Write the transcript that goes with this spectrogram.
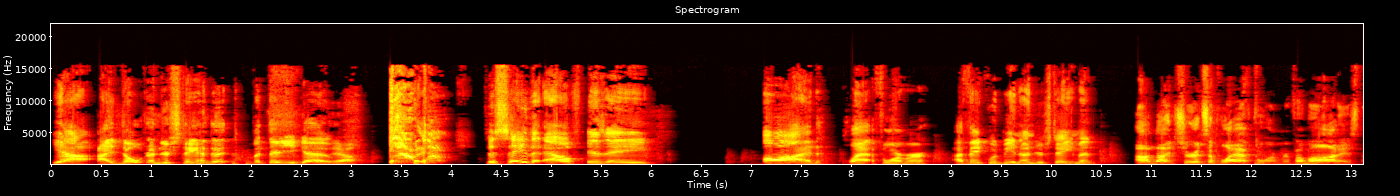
yeah, I don't understand it, but there you go. Yeah. To say that Alf is a odd platformer, I think would be an understatement. I'm not sure it's a platformer. If I'm honest,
